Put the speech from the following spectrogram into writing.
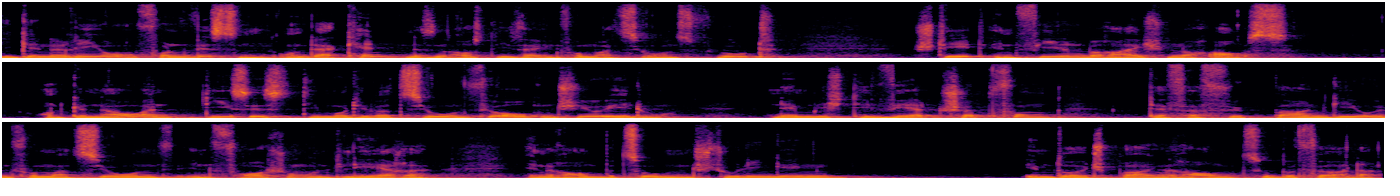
Die Generierung von Wissen und Erkenntnissen aus dieser Informationsflut steht in vielen Bereichen noch aus. Und genau dies ist die Motivation für OpenGeoEDU, nämlich die Wertschöpfung der verfügbaren Geoinformationen in Forschung und Lehre in raumbezogenen Studiengängen im deutschsprachigen Raum zu befördern.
